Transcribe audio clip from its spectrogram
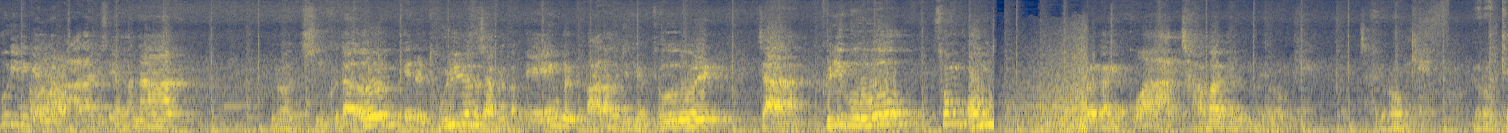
뿌리는 게 아니라 말아주세요. 하나. 그렇지. 그 다음 얘를 돌려서 잡을 거야. 뺑글 말아서 주세요. 둘. 자, 그리고 손 엄. 을 가게 꽉 잡아주는 거예요. 이렇게. 자, 이렇게. 이렇게.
